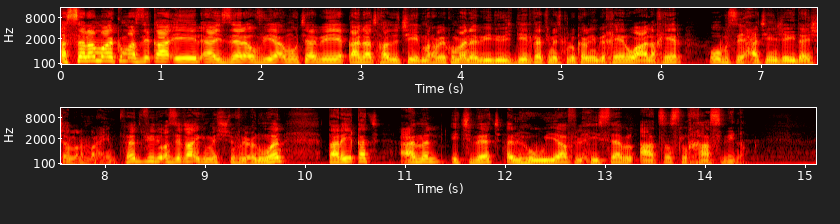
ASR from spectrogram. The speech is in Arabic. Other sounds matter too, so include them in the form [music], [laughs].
السلام عليكم أصدقائي الأعزاء الأوفياء متابعي قناة خالد تيب مرحبا بكم معنا فيديو جديد. كنتمنى تكونوا كاملين بخير وعلى خير وبصحة جيدة إن شاء الله الرحمن الرحيم. في هذا الفيديو أصدقائي كما شفتوا في العنوان طريقة عمل إثبات الهوية في الحساب ال AdSense الخاص بنا.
